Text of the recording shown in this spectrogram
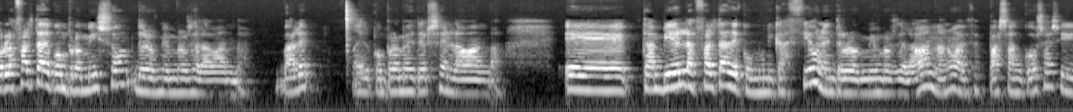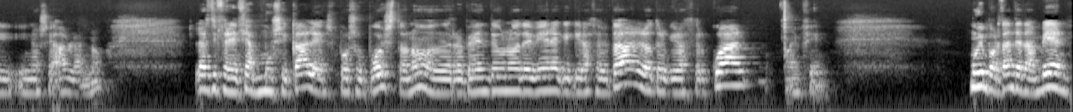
por la falta de compromiso de los miembros de la banda, ¿vale? El comprometerse en la banda. Eh, también la falta de comunicación entre los miembros de la banda, ¿no? A veces pasan cosas y, no se hablan, ¿no? Las diferencias musicales, por supuesto, ¿no? De repente uno te viene que quiere hacer tal, el otro quiere hacer cual, en fin. Muy importante también,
